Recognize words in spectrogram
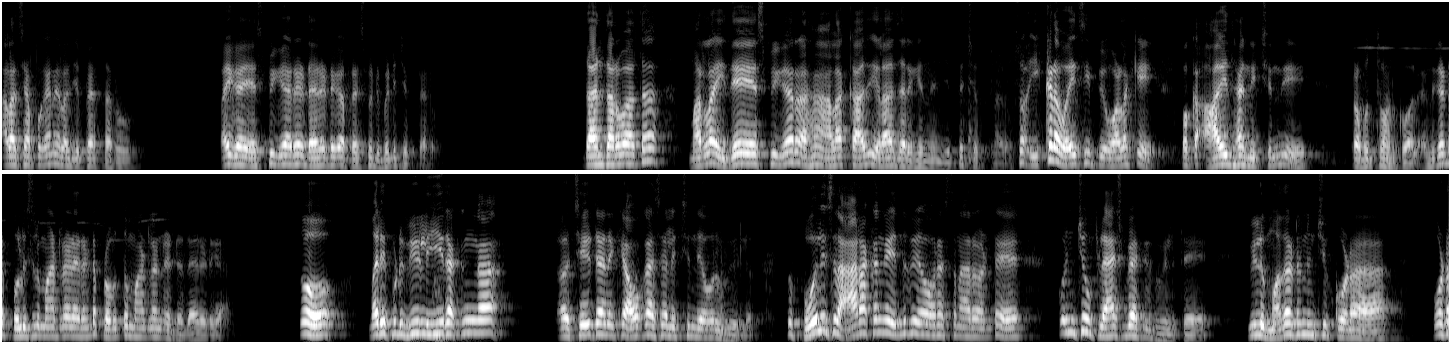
అలా చెప్పగానే ఇలా చెప్పేస్తారు. పైగా ఎస్పీ గారే డైరెక్ట్గా ప్రెస్ మీట్ పెట్టి చెప్పారు. దాని తర్వాత మరలా ఇదే ఎస్పీ గారు ఆహా అలా కాదు ఇలా జరిగిందని చెప్పి చెప్తున్నారు. సో ఇక్కడ వైసీపీ వాళ్ళకి ఒక ఆయుధాన్ని ఇచ్చింది ప్రభుత్వం అనుకోవాలి. ఎందుకంటే పోలీసులు మాట్లాడారంటే ప్రభుత్వం మాట్లాడినట్టు డైరెక్ట్గా. సో మరి ఇప్పుడు వీళ్ళు ఈ రకంగా చేయడానికి అవకాశాలు ఇచ్చింది ఎవరు వీళ్ళు? సో పోలీసులు ఆ రకంగా ఎందుకు వ్యవహరిస్తున్నారు అంటే కొంచెం ఫ్లాష్ బ్యాక్కి వెళితే వీళ్ళు మొదటి నుంచి కూడా కూట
